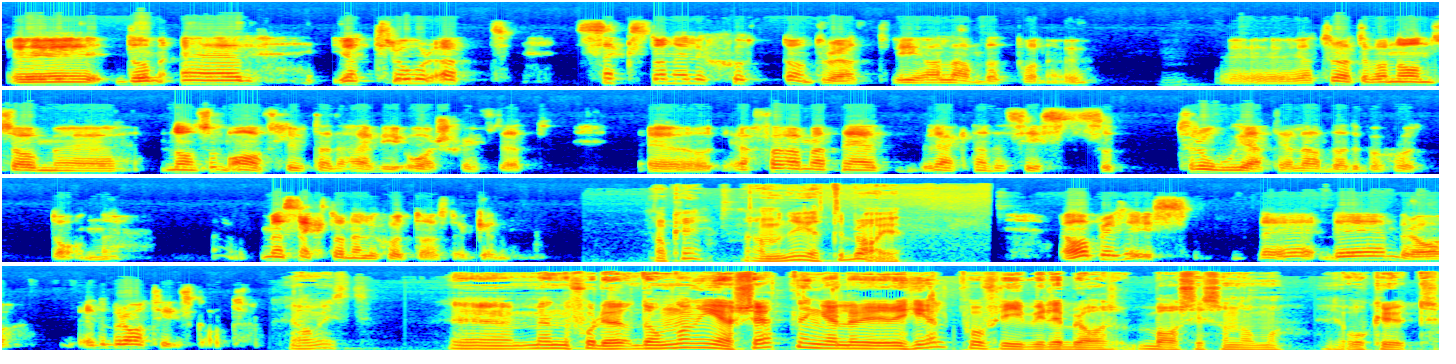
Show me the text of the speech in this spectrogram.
Eh, de är, jag tror att 16 eller 17 tror jag att vi har landat på nu. Jag tror att det var någon som, någon som avslutade här vid årsskiftet. Jag för mig att när jag räknade sist så tror jag att jag landade på 17. Men 16 eller 17 stycken. Okej, okay. ja men det är jättebra ju. Ja, precis. Det, det är en bra, ett bra tillskott. Ja, visst. Eh, men får de någon ersättning eller är det helt på frivillig basis som de åker ut?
